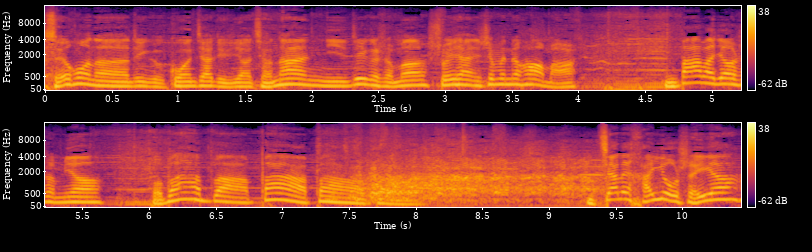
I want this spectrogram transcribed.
随后呢，这个公安交警要求，那你这个什么，说一下你身份证号码。你爸爸叫什么呀？我爸爸，爸爸爸。你家里还有谁呀？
